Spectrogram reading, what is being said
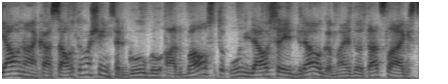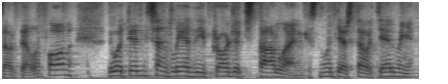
jaunākās automašīnas ar Google atbalstu un ļaus arī draugam aizdot atslēgas caur telefonu. Ļoti interesanti lieta bija Project Starline, kas noķers tavu ķermeņa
